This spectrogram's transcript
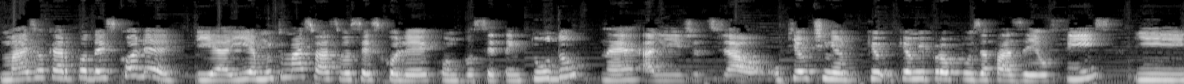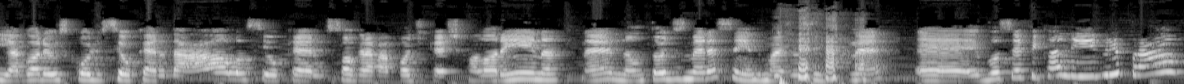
mas eu quero poder escolher. E aí é muito mais fácil você escolher quando você tem tudo, né? Ali já, ó, o que eu tinha, o que, que eu me propus a fazer, eu fiz. E agora eu escolho se eu quero dar aula, se eu quero só gravar podcast com a Lorena, né? Não tô desmerecendo, mas assim, né? É, você fica livre para,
